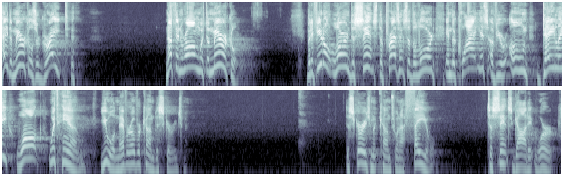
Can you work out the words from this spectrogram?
Hey, the miracles are great. Nothing wrong with the miracle. But if you don't learn to sense the presence of the Lord in the quietness of your own daily walk with Him, you will never overcome discouragement. Discouragement comes when I fail to sense God at work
